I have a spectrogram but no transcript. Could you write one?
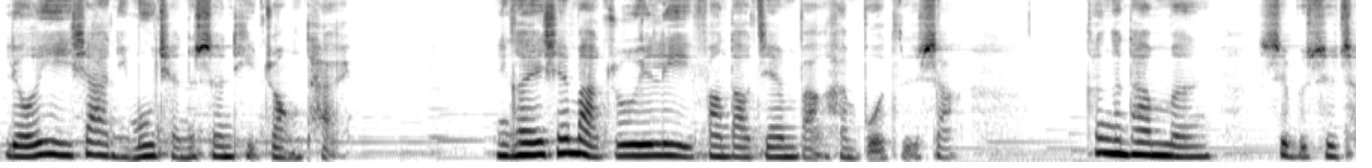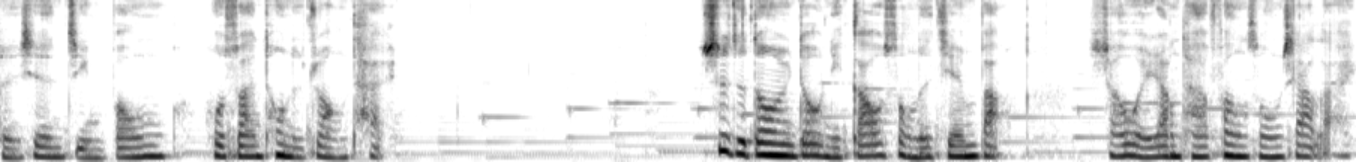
留意一下你目前的身体状态。你可以先把注意力放到肩膀和脖子上，看看他们。是不是呈现紧绷或酸痛的状态？试着动一动你高耸的肩膀，稍微让它放松下来。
